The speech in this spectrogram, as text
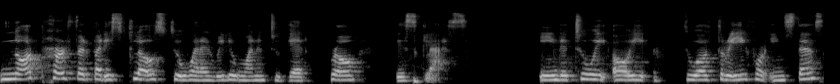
not perfect, but it's close to what I really wanted to get from this class. In the 203, for instance,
